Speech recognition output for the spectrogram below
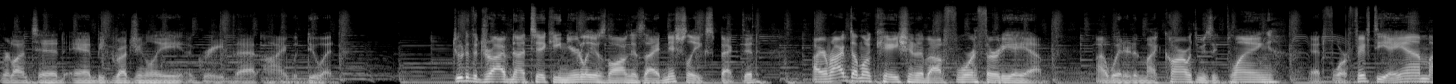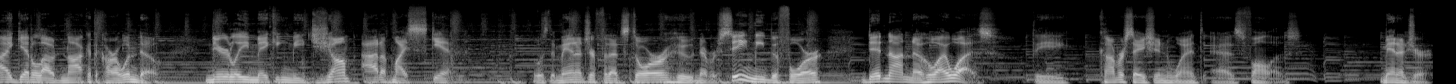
relented and begrudgingly agreed that I would do it. Due to the drive not taking nearly as long as I initially expected, I arrived on location at about 4:30 a.m. I waited in my car with music playing. At 4:50 a.m., I get a loud knock at the car window nearly making me jump out of my skin. It was the manager for that store who, never seeing me before, did not know who I was. The conversation went as follows Manager,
